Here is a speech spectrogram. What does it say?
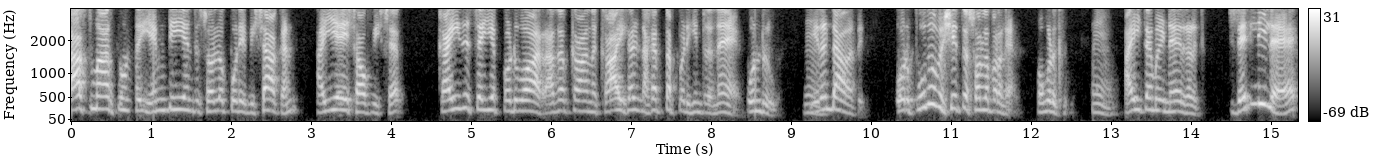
டாஸ்மார்க் எம்டி என்று சொல்லக்கூடிய விசாகன் ஐஏஎஸ் ஆபீசர் கைது செய்யப்படுவார். அதற்கான காய்கள் நகர்த்தப்படுகின்றன. ஒன்று. இரண்டாவது ஒரு புது விஷயத்த சொல்ல போறேங்க உங்களுக்கு. ஐ தமிழ் நேயர்களுக்கு. டெல்லியில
